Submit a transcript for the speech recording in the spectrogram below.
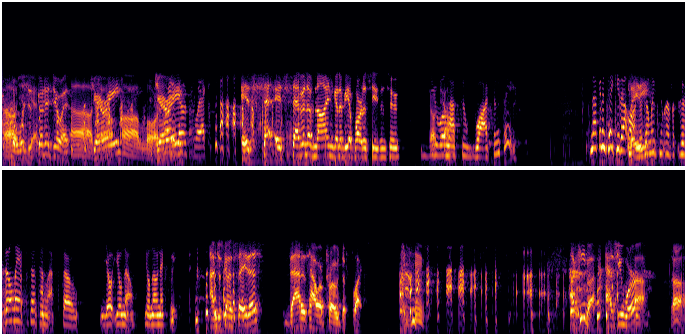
oh, so we're shit. just going to do it. oh, jeri? Oh lord. Jeri? Go, is se- is 7 of 9 going to be a part of season 2 you don't will have to watch and see it's not going to take you that long. There's only two, there's only episode ten left, so you'll you'll know. You'll know next week. I'm just going to say this. That is how a pro deflects. Akiva, as you were. Uh, uh,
